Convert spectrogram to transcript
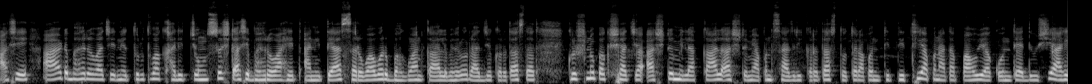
असे आठ भैरवाचे नेतृत्वाखाली चौसष्ट असे भैरव आहेत आणि त्या सर्वावर भगवान कालभैरव राज्य करत असतात. कृष्ण पक्षाच्या अष्टमीला काल अष्टमी आपण साजरी करत असतो. तर आपण ती तिथी आपण आता पाहूया कोणत्या दिवशी आहे.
